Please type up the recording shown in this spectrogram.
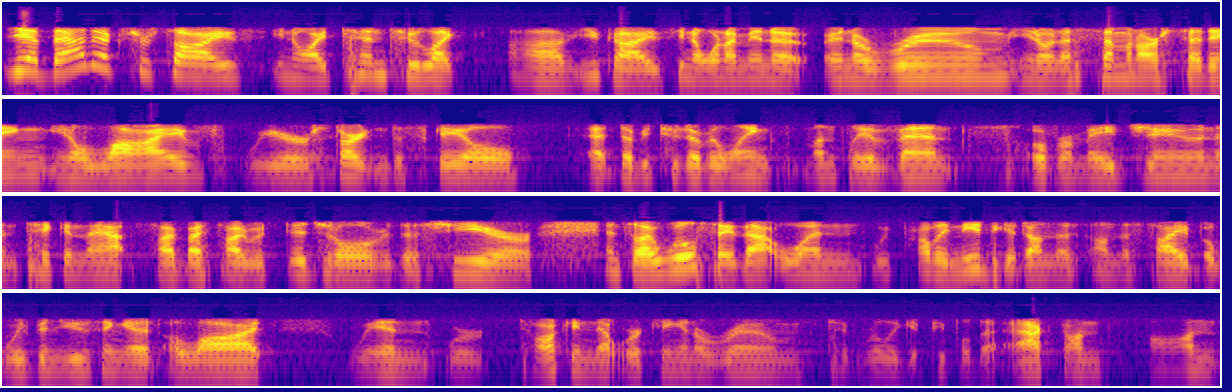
Yeah, that exercise, you know, I tend to like uh, you guys. You know, when I'm in a in a room, you know, in a seminar setting, you know, live, we're starting to scale at W2W Link monthly events over May, June, and taking that side by side with digital over this year. And so I will say that one we probably need to get on the on the site, but we've been using it a lot when we're talking networking in a room to really get people to act on on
